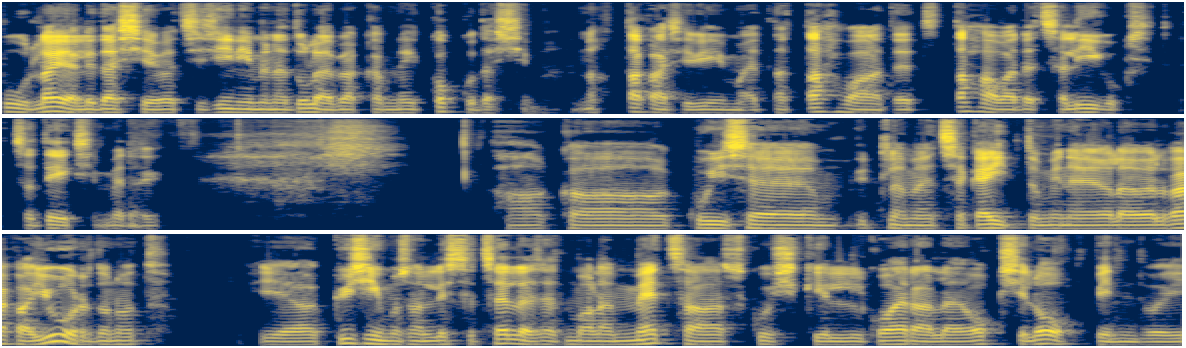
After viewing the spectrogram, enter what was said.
puud laiali tassivad, siis inimene tuleb ja hakkab neid kokku tassima, noh tagasi viima, et nad tahavad, et tahavad, et sa liiguksid, et sa teeksid midagi. aga kui see, ütleme, et see käitumine ei ole veel väga juurdunud ja küsimus on lihtsalt selles, et ma olen metsas kuskil koerale oksi loopinud või,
